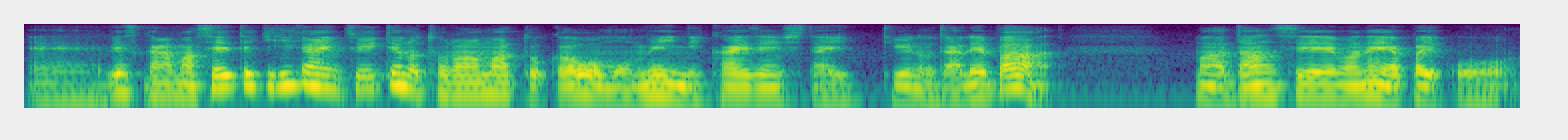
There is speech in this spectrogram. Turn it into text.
えー、ですから、まあ、性的被害についてのトラウマとかをもうメインに改善したいっていうのであれば、まあ、男性はね、やっぱりこ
